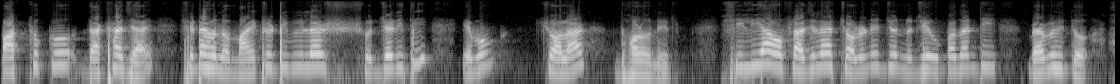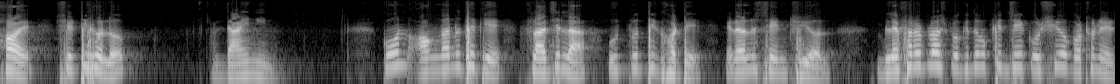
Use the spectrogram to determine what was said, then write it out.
পার্থক্য দেখা যায়, সেটা হলো মাইক্রোটিবিউলার সজ্জারীতি এবং চলার ধরনের। সিলিয়া ও ফ্লাজেলার চলনের জন্য যে উপাদানটি ব্যবহৃত হয়, সেটি হল ডাইনিন। কোন অঙ্গাণু থেকে ফ্লাজেলা উৎপত্তি ঘটে? এটা হলো সেন্ট্রিওল ব্লেফারোপ্লাস প্রকৃতপক্ষে যে কোষীয় গঠনের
